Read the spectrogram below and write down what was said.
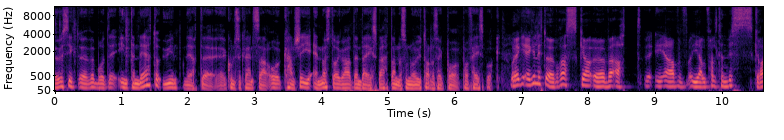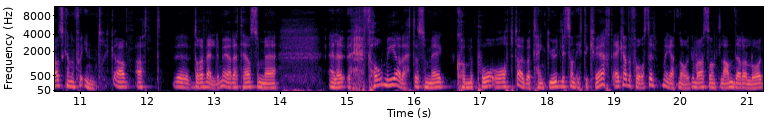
oversikt over både intenderte og uintenderte konsekvenser. Og kanskje i enda større grad enn de ekspertene som nå uttaler seg på, på Facebook. Og jeg, jeg er litt overraska over at iallfall til en viss grad så kan en få inntrykk av at det er veldig mye av dette her som er eller for mye av dette som vi kommer på å oppdage og tenke ut litt sånn etter hvert. Jeg hadde forestilt meg at Norge var et sånt land der det lå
